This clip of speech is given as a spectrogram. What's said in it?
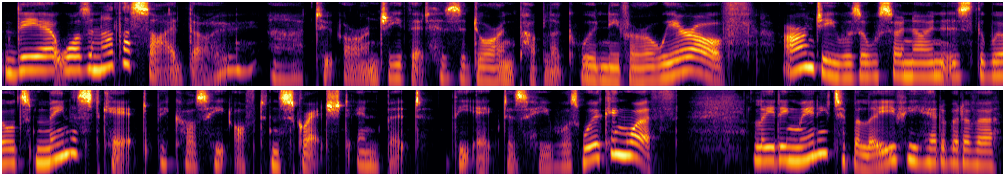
There was another side, though, uh, to Orangey that his adoring public were never aware of. Orangey was also known as the world's meanest cat because he often scratched and bit the actors he was working with, leading many to believe he had a bit of a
